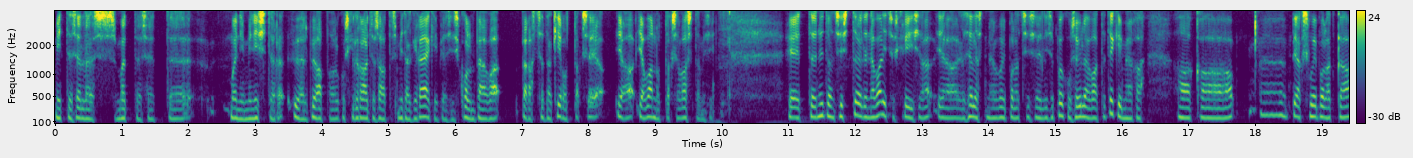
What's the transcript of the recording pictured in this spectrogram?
mitte selles mõttes, et äh, mõni minister ühel pühapäeval kuskil raadiosaates midagi räägib ja siis kolm päeva pärast seda kirutakse ja, ja, ja vannutakse vastamisi et nüüd on siis tõeline valitsuskriis ja, ja, ja sellest me võib-olla siis sellise põgusa ülevaate tegime, aga. aga äh, peaks võib-olla ka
